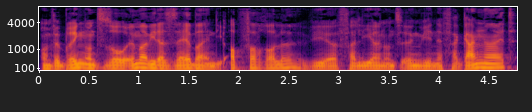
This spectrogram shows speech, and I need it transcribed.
Und wir bringen uns so immer wieder selber in die Opferrolle. Wir verlieren uns irgendwie in der Vergangenheit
